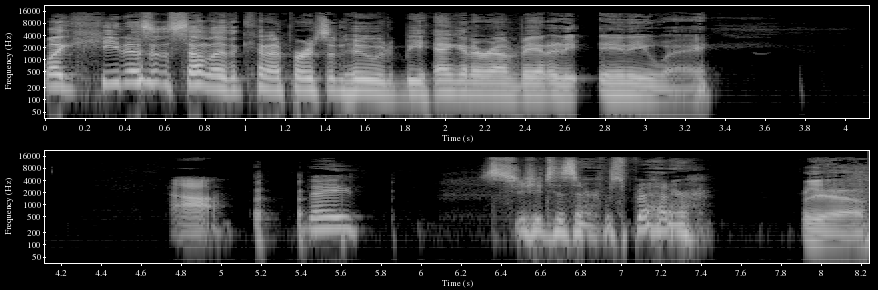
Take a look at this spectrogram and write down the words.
Like he doesn't sound like the kind of person who would be hanging around Vanity anyway. Yeah, they. She deserves better. Yeah.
